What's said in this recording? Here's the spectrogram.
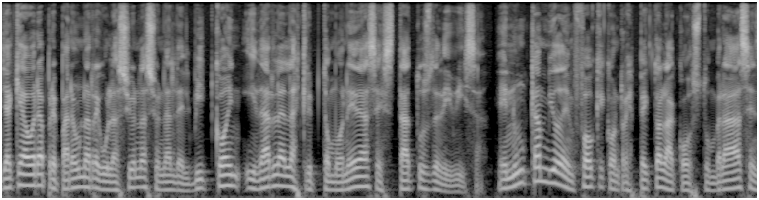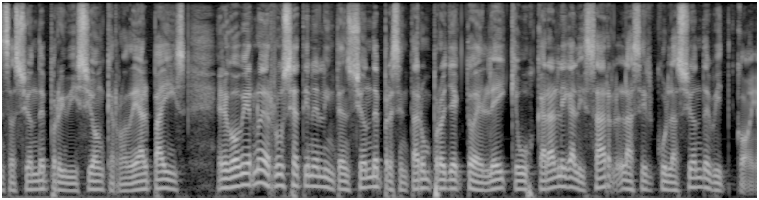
ya que ahora prepara una regulación nacional del Bitcoin y darle a las criptomonedas estatus de divisa. En un cambio de enfoque con respecto a la acostumbrada sensación de prohibición que rodea al país, el gobierno de Rusia tiene la intención de presentar un proyecto de ley que buscará legalizar la circulación de Bitcoin.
